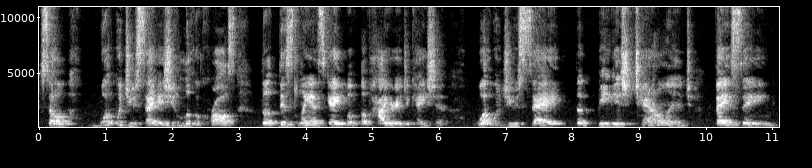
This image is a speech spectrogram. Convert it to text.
So, what would you say as you look across the, this landscape of, of higher education? What would you say the biggest challenge facing,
